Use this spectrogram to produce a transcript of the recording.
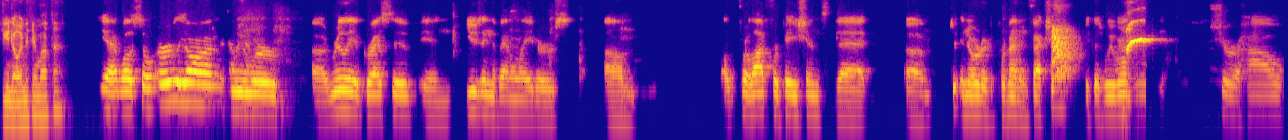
do you know anything about that? Yeah, well, so early on, we were uh, really aggressive in using the ventilators um, for a lot for patients that, um, to, in order to prevent infection, because we weren't really sure how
